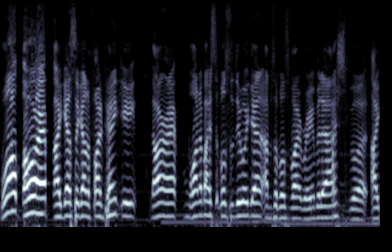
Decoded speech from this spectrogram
Well, alright. I guess I gotta find Pinkie. Alright, what am I supposed to do again? I'm supposed to find Rainbow Dash, but I,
